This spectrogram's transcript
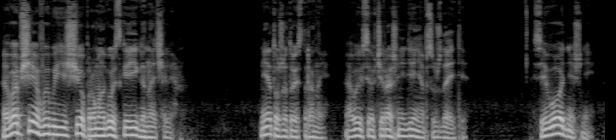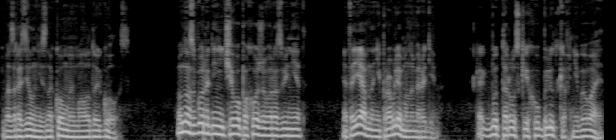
А вообще, вы бы еще про монгольское иго начали. Нет уже той страны, а вы все вчерашний день обсуждаете. Сегодняшний, возразил незнакомый молодой голос. У нас в городе ничего похожего разве нет? Это явно не проблема номер один. Как будто русских ублюдков не бывает.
